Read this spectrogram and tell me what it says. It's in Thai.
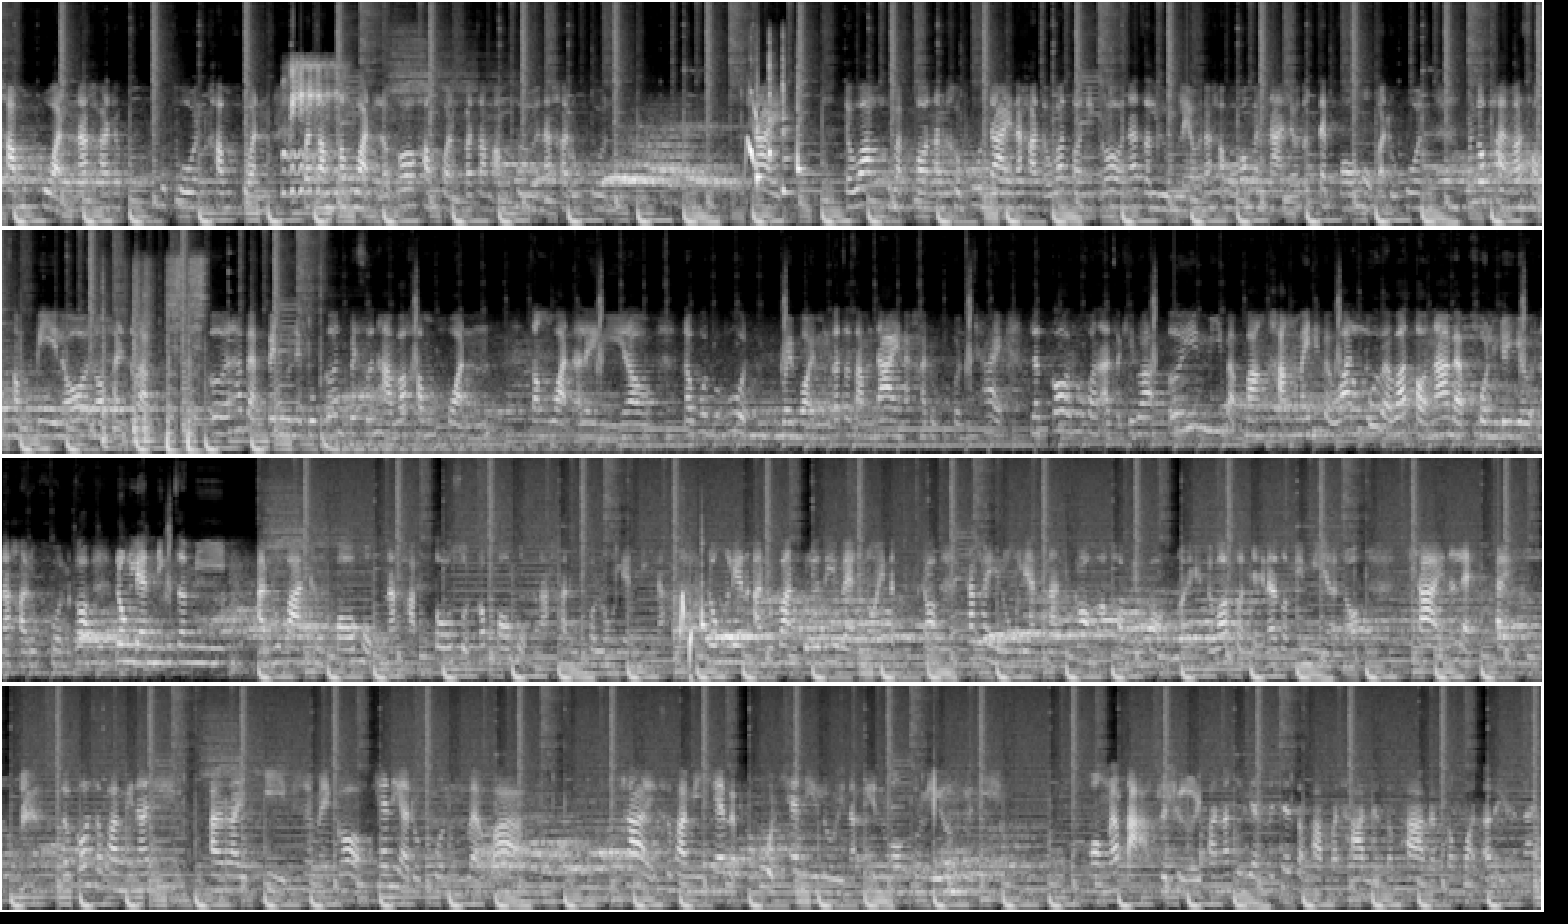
คำขวัญนะคะทุกคนคำขวัญประจำจังหวัด แล้วก็คำขวัญประจำอำเภอนะคะ ทุกคนใช่แต่ว่าคือแบบตอนนั้นคือพูดได้นะคะ แต่ว่าตอนนี้ก็น่าจะลืมแล้วนะคะ เพราะว่ามันนานแล้วตั้งแต่ป .6 อะทุกคน มันก็ผ่านมาสองสามปีแล้วเนาะใครจะแบบเออถ้าแบบไปดูใน Google ไปเสิร์ชหาว่าคำขวัญ จังหวัดอะไรอย่างนี้เราเราพูดพูดพูดบ่อย ๆ มันก็จะจำได้นะคะ ทุกคนใช่ แล้วก็ทุกคนอาจจะคิดว่า เอ้ยมีแบบบางครั้งไหมที่แบบว่าพูดแบบว่าต่อหน้าแบบคนเยอะ ๆนะคะ ทุกคนก็โรงเรียนนิ้งจะมีอนุบาลถึงป .6 นะคะ โตสุดก็ป .6 นะคะ ทุกคนโรงเรียนนิ้งนะคะ โรงเรียนอนุบาลกุลดีแวงน้อยนะก็ถ้าใครอยู่โรงเรียนนั้นก็มาคอมเมนต์บอกหน่อยแต่ว่าส่วนใหญ่น่าจะไม่มีอะเนาะใช่นั่นแหละใช่แล้วก็สภามีหน้าที่ อะไรอีกใช่ไหมก็แค่นี้ทุกคนแบบว่า ใช่สภามีแค่แบบพูดแค่นี้เลยนะเห็นมองตรงนี้ก็คือนี่มองหน้าต่างเฉยๆพันนักเรียนไม่ใช่สภาประธานหรือสภาแบบจังหวัดอะไรอย่างนั้นได้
